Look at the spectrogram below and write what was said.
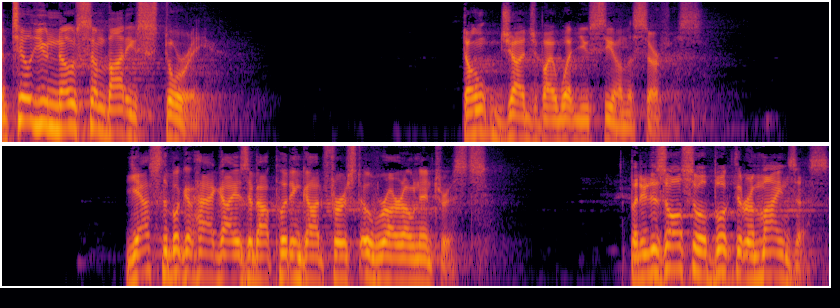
Until you know somebody's story, don't judge by what you see on the surface. Yes, the book of Haggai is about putting God first over our own interests. But it is also a book that reminds us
